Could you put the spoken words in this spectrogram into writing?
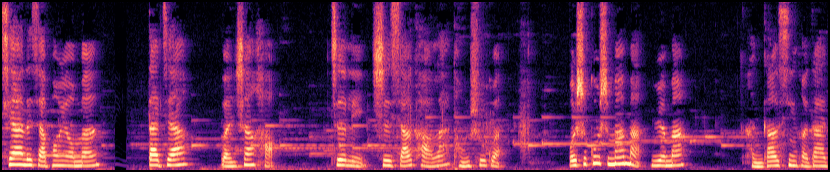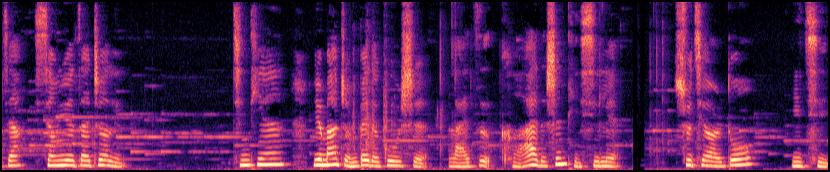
亲爱的小朋友们，大家晚上好！这里是小考拉童书馆，我是故事妈妈月妈，很高兴和大家相约在这里。今天月妈准备的故事来自《可爱的身体》系列，竖起耳朵，一起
